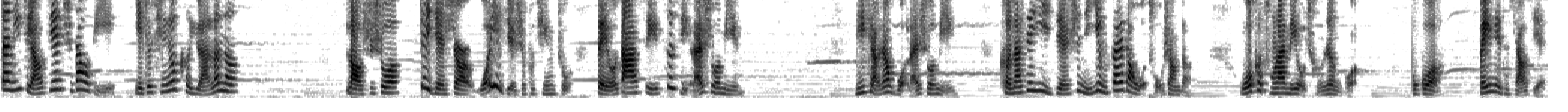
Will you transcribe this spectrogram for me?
但你只要坚持到底，也就情有可原了呢？老实说，这件事儿我也解释不清楚，得由达西自己来说明。你想让我来说明？可那些意见是你硬栽到我头上的，我可从来没有承认过。不过。贝内特小姐，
